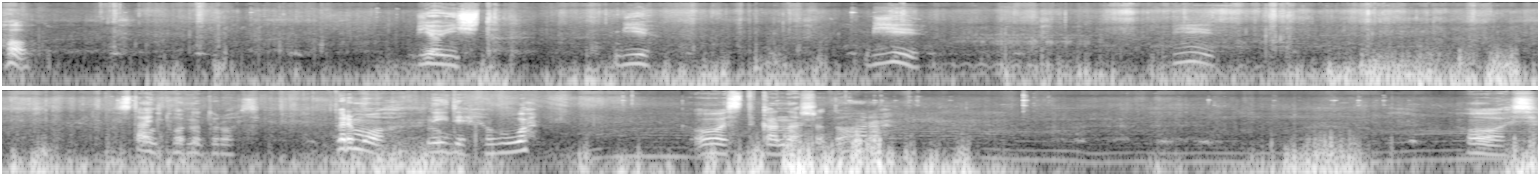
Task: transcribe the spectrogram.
Го. Б'є віщо. Б'є. Б'є. Б'є. Стань тут на дорозі. Перемога, не йди. Во. Ось така наша Дора. Ось.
